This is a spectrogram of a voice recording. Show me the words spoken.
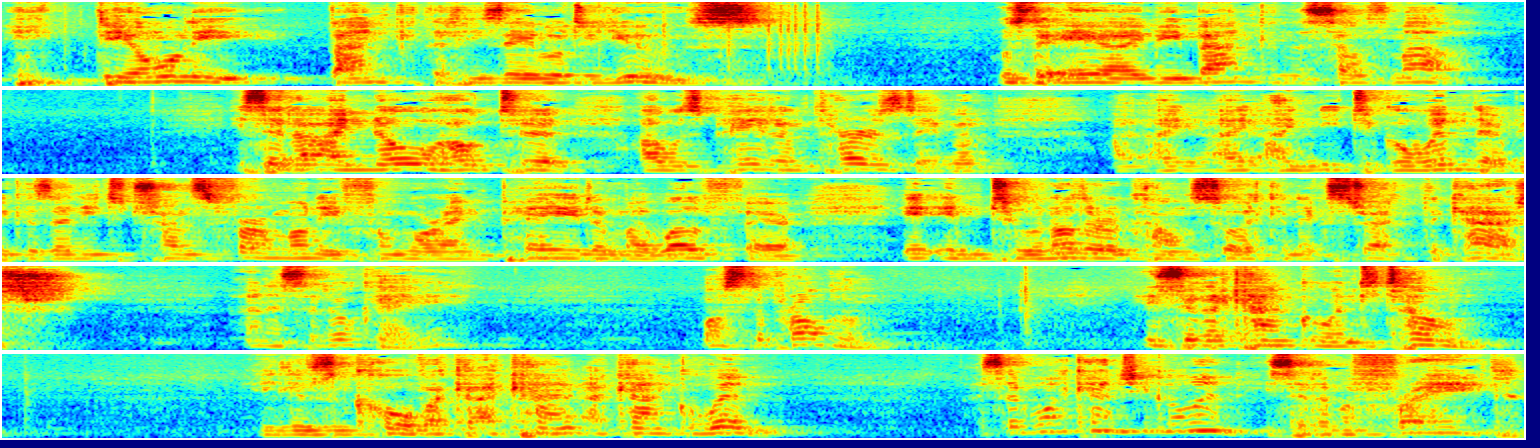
he, the only bank that he's able to use was the AIB bank in the South Mall. He said, I know how to, I was paid on Thursday, but I, I, I need to go in there because I need to transfer money from where I'm paid on my welfare into another account so I can extract the cash. And I said, okay, what's the problem? He said, I can't go into town. He lives in Cobh. I I can't, I can't go in. I said, why can't you go in? He said, I'm afraid.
